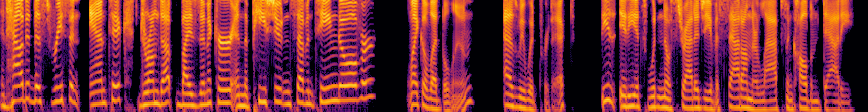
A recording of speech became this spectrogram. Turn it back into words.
And how did this recent antic drummed up by Zinnkeer and the pea shooting 17 go over? Like a lead balloon, as we would predict. These idiots wouldn't know strategy if it sat on their laps and called him daddy.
